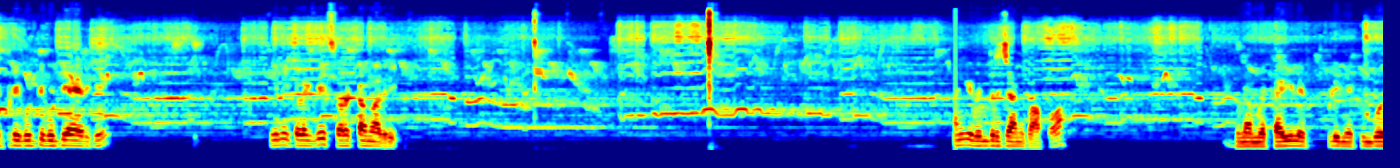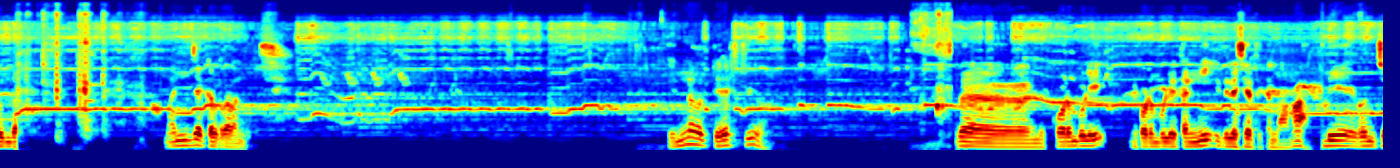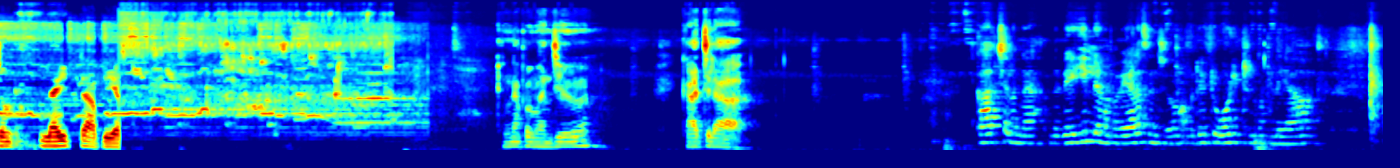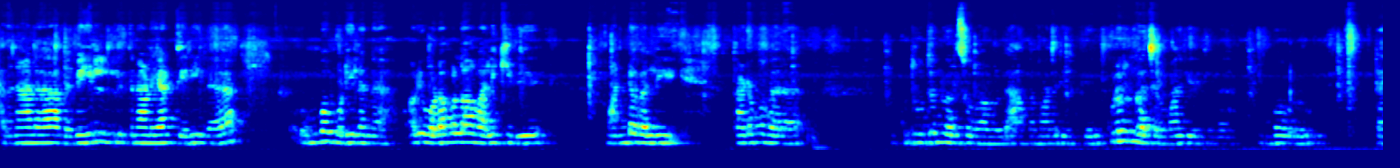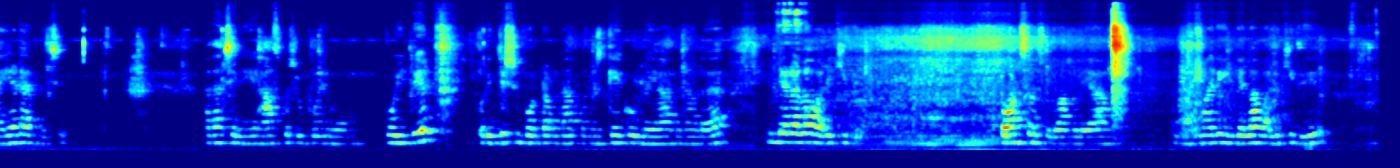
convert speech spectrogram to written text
இப்படி குட்டி குட்டியாக இருக்கு. சீனிக்கிழங்கு சுரக்கா மாதிரி. அங்கே வெந்துருச்சான்னு பார்ப்போம். இப்போ நம்ம கையில் எப்படி நெக்கும்போது இந்த மஞ்சள் கலராக வந்துச்சு. என்ன ஒரு டேஸ்ட்டு இந்த இந்த குடம்புளி இந்த குடம்புளி தண்ணி இதில் சேர்த்துக்கலாமா? அப்படியே கொஞ்சம் லைட்டாக அப்படியே என்னப்பா மஞ்சு? காய்ச்சலா? காய்ச்சலுங்க. அந்த வெயிலில் நம்ம வேலை செஞ்சோம். அப்படின்ட்டு ஓடிட்டு இருந்தோம் இல்லையா? அதனால அந்த வெயில் இதனாலயான்னு தெரியல. ரொம்ப முடியலங்க. அப்படியே உடம்பெல்லாம் வலிக்குது. மண்டை வலி தடம்பு வேற துதுன்னு வர சொல்லுவாங்கல்ல அந்த மாதிரி இருக்கு. குளிர்காய்ச்சல் மாதிரி இருக்குங்க. ரொம்ப ஒரு டயர்டாக இருந்துச்சு. அதான் சரி ஹாஸ்பிட்டல் போயிடுவோம் போயிட்டு ஒரு இன்ஜெக்ஷன் போட்டோம்னா கொஞ்சம் கேட்கும் இல்லையா? அதனால இந்த இடம்லாம் வலிக்குது டான்சல் சொல்லுவாங்க இல்லையா? அந்த மாதிரி இங்கெல்லாம் வலிக்குது.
